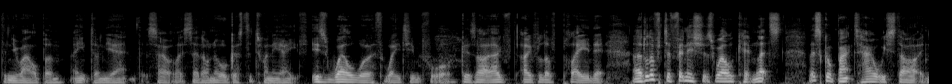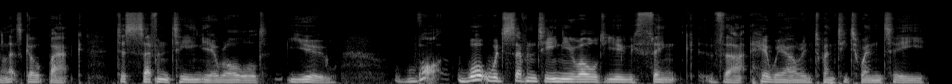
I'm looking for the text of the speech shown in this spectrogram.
the new album ain't done yet. That's out, like I said, on August the twenty eighth. Is well worth waiting for because I've I've loved playing it. And I'd love to finish as well, Kim. Let's let's go back to how we started and let's go back to seventeen year old you. What what would seventeen year old you think that here we are in twenty twenty,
